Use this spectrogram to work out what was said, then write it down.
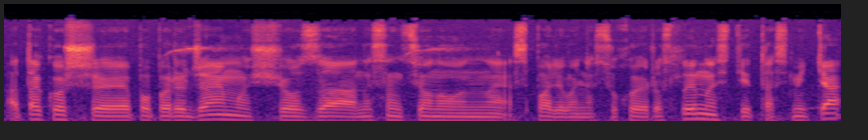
А також е, попереджаємо, що за несанкціоноване спалювання сухої рослинності та сміття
